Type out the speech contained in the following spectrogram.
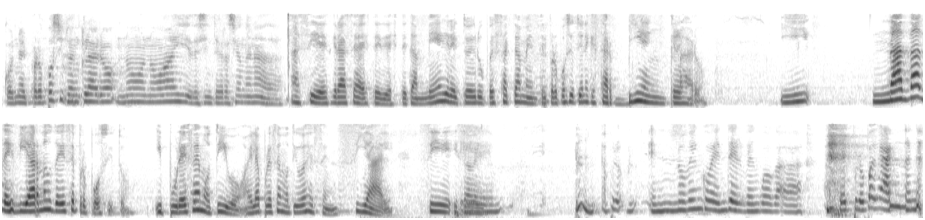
con el propósito en claro no no hay desintegración de nada. Así es, gracias a este este también director de grupo exactamente, el propósito tiene que estar bien claro. Y nada desviarnos de ese propósito y pureza de motivo. Ahí la pureza de motivo es esencial. Sí, Isabel. Eh, no vengo a vender, vengo a, hacer propaganda.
